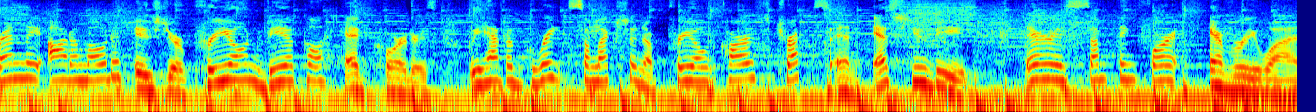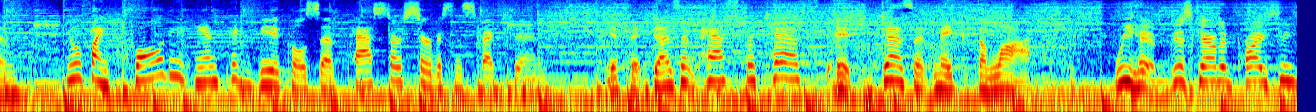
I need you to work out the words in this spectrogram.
Friendly Automotive is your pre-owned vehicle headquarters. We have a great selection of pre-owned cars, trucks, and SUVs. There is something for everyone. You'll find quality hand-picked vehicles that have passed our service inspection. If it doesn't pass the test, it doesn't make the lot. We have discounted pricing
